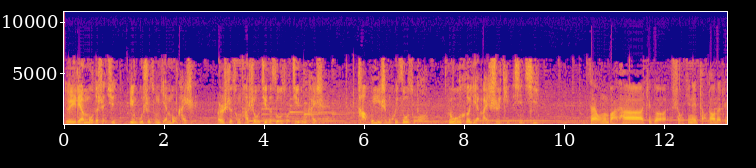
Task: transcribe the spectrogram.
对梁某的审讯，并不是从严某开始，而是从他手机的搜索记录开始。他为什么会搜索如何掩埋尸体的信息？在我们把他这个手机内找到的这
